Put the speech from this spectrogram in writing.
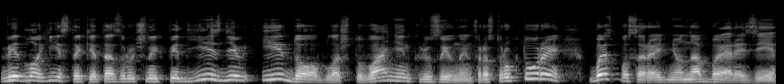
від логістики та зручних під'їздів і до облаштування інклюзивної інфраструктури безпосередньо на березі.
